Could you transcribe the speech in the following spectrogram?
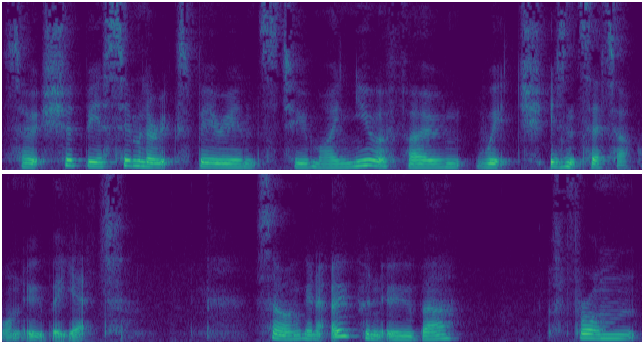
So it should be a similar experience to my newer phone, which isn't set up on Uber yet. So I'm going to open Uber from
